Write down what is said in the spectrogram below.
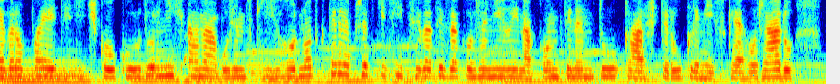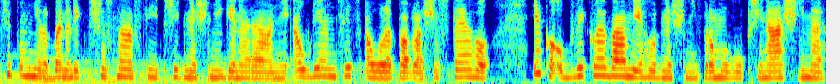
Evropa je dědičkou kulturních a náboženských hodnot, které před tisíci lety zakořenily na kontinentu klášterů klinijského řádu, připomněl Benedikt XVI. při dnešní generální audienci v aule Pavla VI. Jako obvykle vám jeho dnešní promluvu přinášíme.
